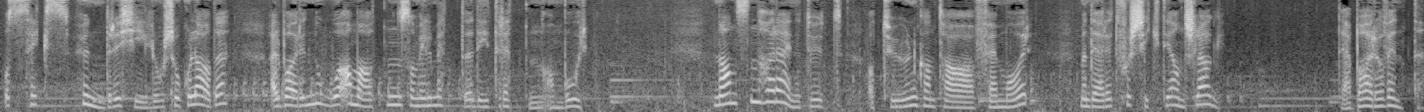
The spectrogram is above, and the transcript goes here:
og 600 kilo sjokolade er bare noe av maten som vil mette de 13 om bord. Nansen har regnet ut at turen kan ta fem år, men det er et forsiktig anslag. Det er bare å vente.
